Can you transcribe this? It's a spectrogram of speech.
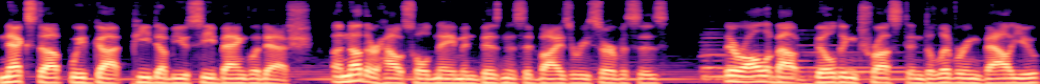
Next up, we've got PwC Bangladesh, another household name in business advisory services. They're all about building trust and delivering value,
